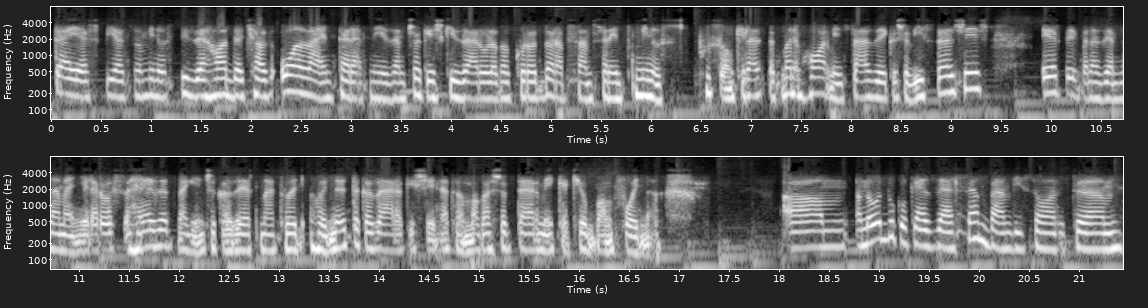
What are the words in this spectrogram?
teljes piacon mínusz 16, de ha az online teret nézem csak és kizárólag, akkor ott darabszám szerint mínusz 29, tehát majdnem 30 os a visszaesés, értékben azért nem ennyire rossz a helyzet, megint csak azért, mert hogy, hogy nőttek az árak is, illetve magasabb termékek jobban fogynak. Um, a notebookok ezzel szemben viszont um,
